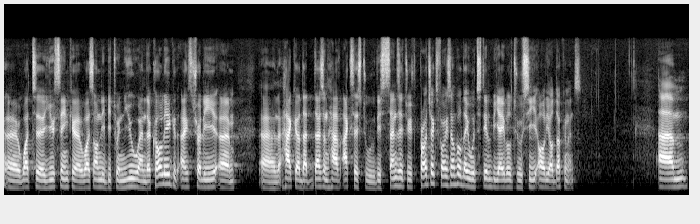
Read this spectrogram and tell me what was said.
uh, what uh, you think was only between you and a colleague. Actually, um, uh, hacker that doesn't have access to these sensitive projects, for example, they would still be able to see all your documents. Um,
